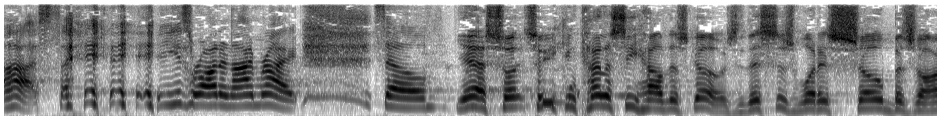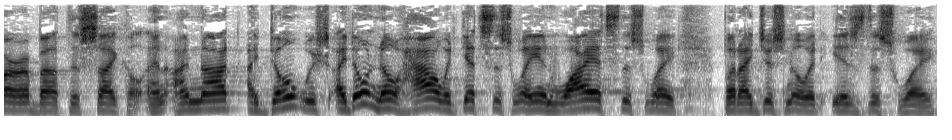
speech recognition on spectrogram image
us. he's wrong and I'm right. So. Yeah, so, so you can kind of see how this goes. This is what is so bizarre about this cycle. And I'm not, I don't wish, I don't know how it gets this way and why it's this way, but I just know it is this way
